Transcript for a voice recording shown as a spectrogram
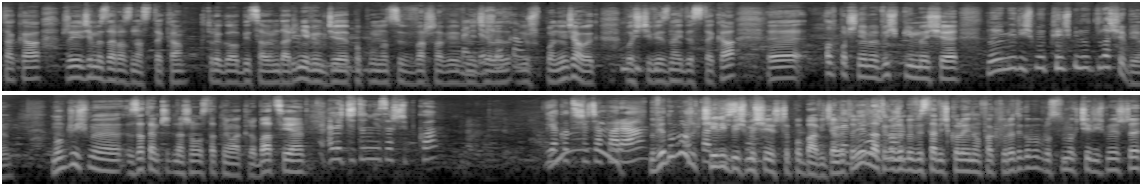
taka, że jedziemy zaraz na Steka, którego obiecałem Darii. Nie wiem, gdzie po północy w Warszawie w Będzie niedzielę, szukał. już w poniedziałek właściwie znajdę Steka. E, odpoczniemy, wyśpimy się, no i mieliśmy 5 minut dla siebie. Mogliśmy zatańczyć naszą ostatnią akrobację. Ale czy to nie za szybko? Jako trzecia para? No wiadomo, że odpadliście? chcielibyśmy się jeszcze pobawić, ale Ale to nie wiesz, dlatego, bo- żeby wystawić kolejną fakturę, tylko po prostu no, chcieliśmy jeszcze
